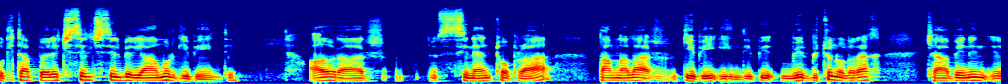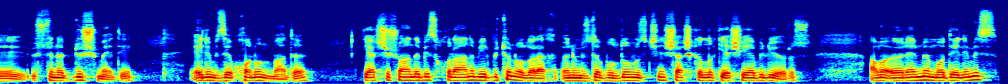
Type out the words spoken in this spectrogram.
Bu kitap böyle çisil çisil bir yağmur gibi indi. Ağır ağır sinen toprağa damlalar gibi indi. Bir, bir bütün olarak Kabe'nin e, üstüne düşmedi. Elimize konulmadı. Gerçi şu anda biz Kur'an'ı bir bütün olarak önümüzde bulduğumuz için şaşkınlık yaşayabiliyoruz. Ama öğrenme modelimiz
